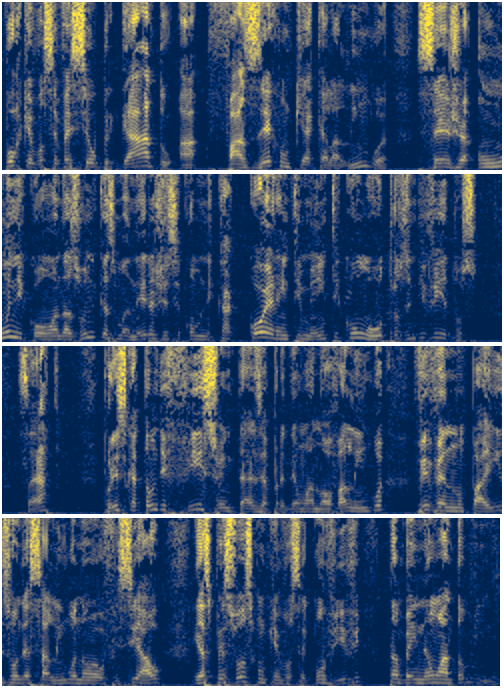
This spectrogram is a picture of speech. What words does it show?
Porque você vai ser obrigado a fazer com que aquela língua seja um único, uma das únicas maneiras de se comunicar coerentemente com outros indivíduos, certo? Por isso que é tão difícil, em tese, aprender uma nova língua, vivendo num país onde essa língua não é oficial e as pessoas com quem você convive também não a dominem,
